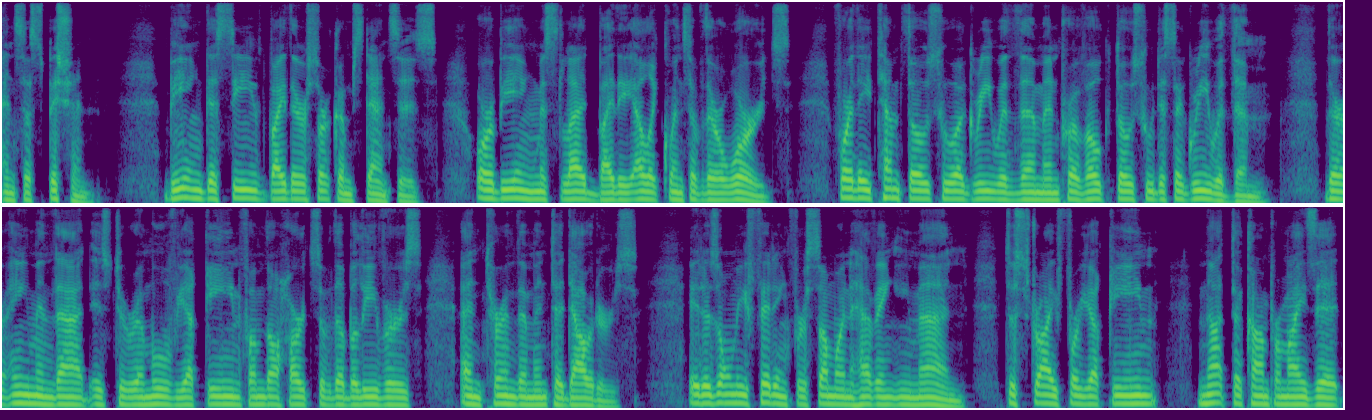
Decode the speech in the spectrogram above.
and suspicion, being deceived by their circumstances, or being misled by the eloquence of their words, for they tempt those who agree with them and provoke those who disagree with them. Their aim in that is to remove yaqeen from the hearts of the believers and turn them into doubters. It is only fitting for someone having iman to strive for yaqeen, not to compromise it,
